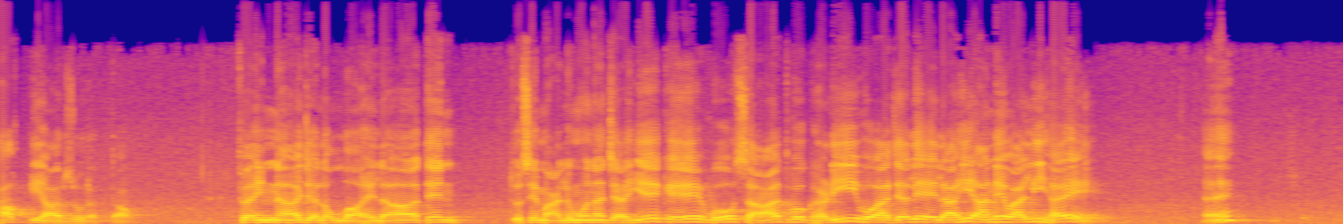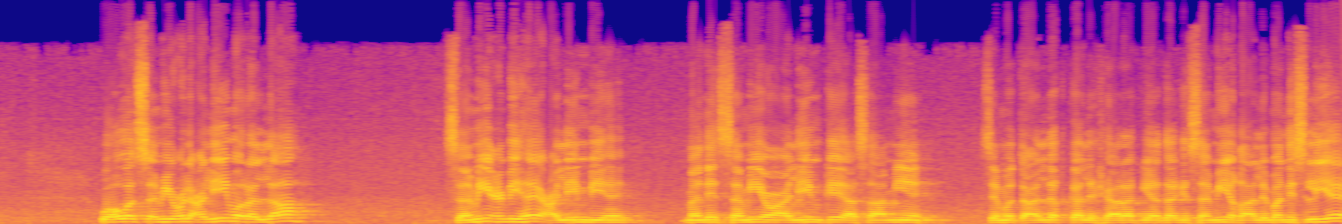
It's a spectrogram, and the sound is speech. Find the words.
हक़ की आरज़ू रखता हो। फ़ैन अजल अल्लातिन तो उसे मालूम होना चाहिए कि वो साथ, वो घड़ी, वो अजल इलाही आने वाली है। हैं? वह समीम और अल्लाह समी भी है, अलीम भी है। मैंने समी और अलीम के असामी से मुतल कल इशारा किया था कि समी गालिबा इसलिए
